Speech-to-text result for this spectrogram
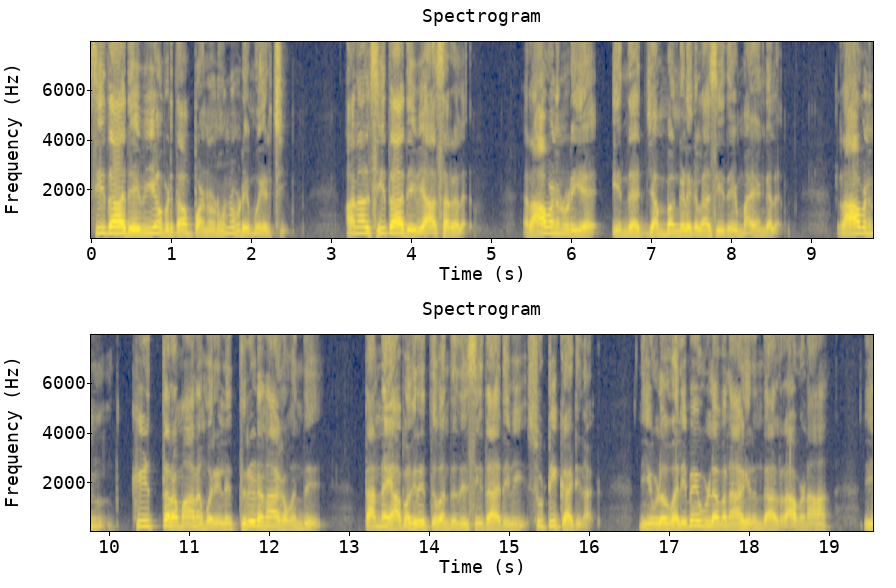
சீதாதேவியும் அப்படித்தான் பண்ணணும்னு நம்முடைய முயற்சி. ஆனால் சீதாதேவி அசரலை. ராவணனுடைய இந்த ஜம்பங்களுக்கெல்லாம் சீதை மயங்கலை. ராவணன் கீழ்த்தரமான முறையில் திருடனாக வந்து தன்னை அபகரித்து வந்தது சீதாதேவி சுட்டி காட்டினாள் நீ இவ்வளோ வலிமை உள்ளவனாக இருந்தால் ராவணா நீ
